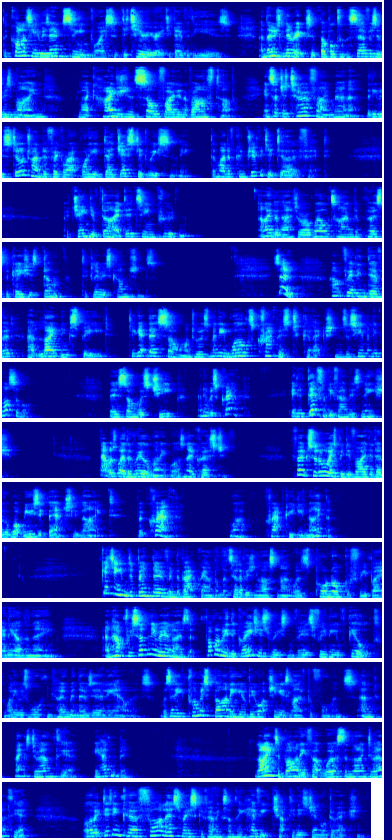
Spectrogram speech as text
The quality of his own singing voice had deteriorated over the years, and those lyrics had bubbled to the surface of his mind, like hydrogen sulfide in a bathtub, in such a terrifying manner that he was still trying to figure out what he had digested recently that might have contributed to that effect. A change of diet did seem prudent. Either that or a well timed and perspicacious dump to clear his conscience. So, Humphrey had endeavoured, at lightning speed, to get their song onto as many world's crappest collections as humanly possible. Their song was cheap, and it was crap. It had definitely found its niche. That was where the real money was, no question. Folks would always be divided over what music they actually liked, but crap, well, crap could unite them. Getting him to bend over in the background on the television last night was pornography by any other name, and Humphrey suddenly realised that probably the greatest reason for his feeling of guilt while he was walking home in those early hours was that he promised Barney he would be watching his live performance, and, thanks to Anthea, he hadn't been. Lying to Barney felt worse than lying to Anthea, although it did incur far less risk of having something heavy chucked in his general direction.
